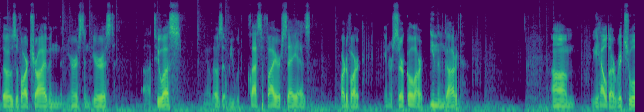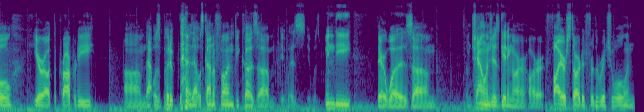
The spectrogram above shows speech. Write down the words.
those of our tribe and the nearest and dearest uh, to us, you know, those that we would classify or say as part of our inner circle, our Innangard. Um, we held our ritual here at the property. Um, that was but it, that was kind of fun because um, it was it was windy. There was um, some challenges getting our, our fire started for the ritual and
